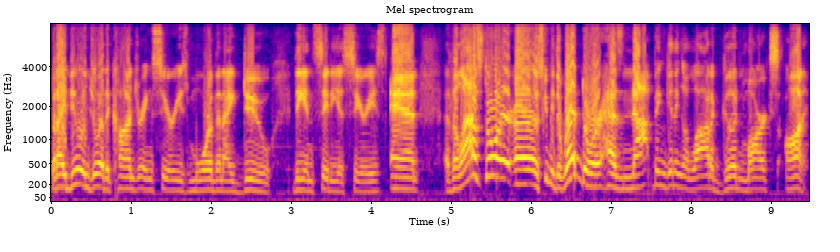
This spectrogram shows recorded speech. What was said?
but I do enjoy the Conjuring series more than I do the Insidious series. And the last door, uh, excuse me, the Red Door has not been getting a lot of good marks on it.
